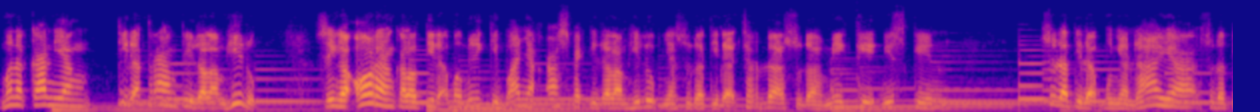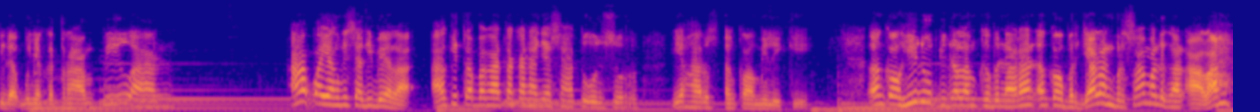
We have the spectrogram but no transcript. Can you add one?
menekan yang tidak terampil dalam hidup. Sehingga orang kalau tidak memiliki banyak aspek di dalam hidupnya sudah tidak cerdas, sudah mikir, miskin, sudah tidak punya daya, sudah tidak punya keterampilan, apa yang bisa dibela? Alkitab mengatakan hanya satu unsur yang harus engkau miliki. Engkau hidup di dalam kebenaran, engkau berjalan bersama dengan Allah,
